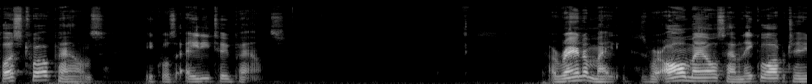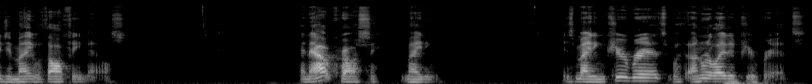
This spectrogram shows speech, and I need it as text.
plus 12 pounds equals 82 pounds. A random mating is where all males have an equal opportunity to mate with all females. An outcrossing mating is mating purebreds with unrelated purebreds.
